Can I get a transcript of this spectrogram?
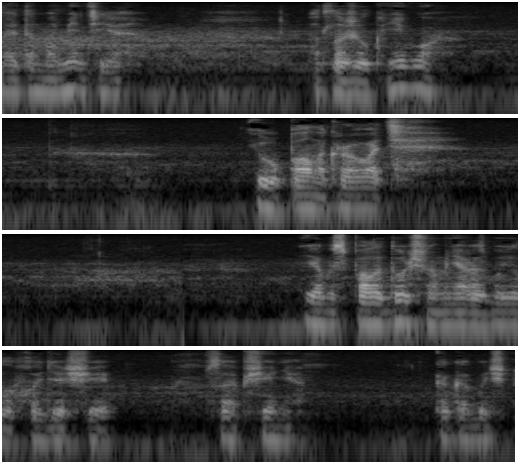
На этом моменте я отложил книгу и упал на кровать. Я бы спал и дольше, но меня разбудило входящее сообщение, как обычно.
